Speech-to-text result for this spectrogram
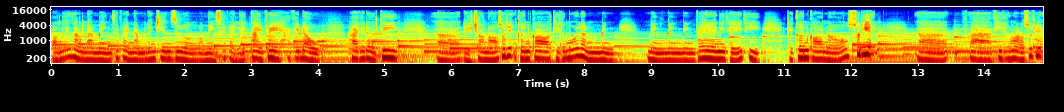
Có nghĩa rằng là mình sẽ phải nằm lên trên giường và mình sẽ phải lấy tay về hai cái đầu hai cái đầu ti à, để cho nó xuất hiện cơn co. Thì cứ mỗi lần mình mình mình mình vay ra như thế thì cái cơn co nó xuất hiện. À, và khi cơn co nó xuất hiện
